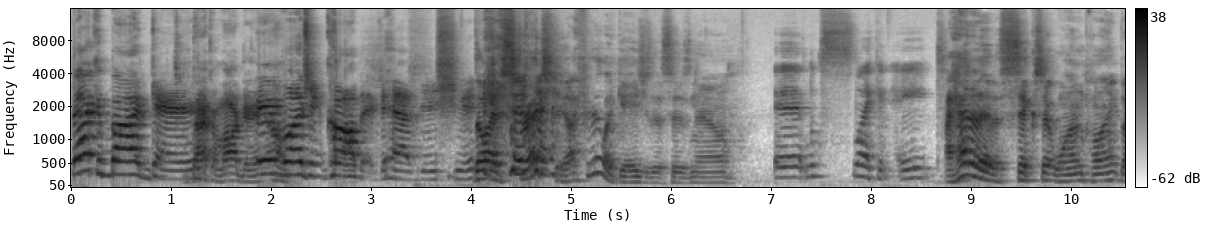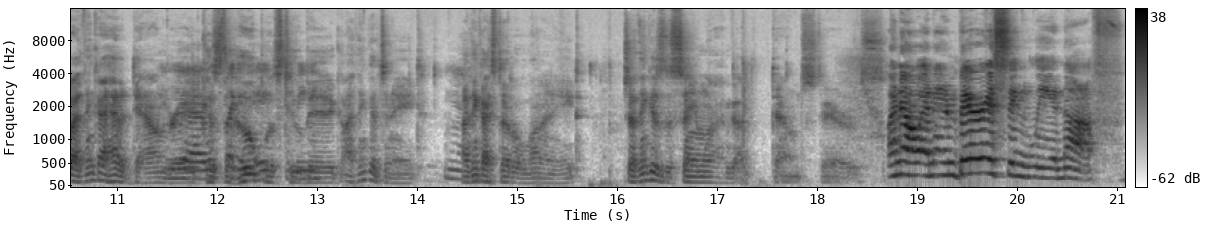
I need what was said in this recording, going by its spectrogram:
Back in my day, Back in my day. it um, wasn't common to have this shit. Though I've stretched it, I forget what gauge this is now. It looks like an 8. I had it at a six at one point, but I think I had a downgrade because looks the like hoop was to too big. I think it's an eight. Yeah. I think I settled on an eight, which I think is the same one I've got downstairs. I know, and embarrassingly enough,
